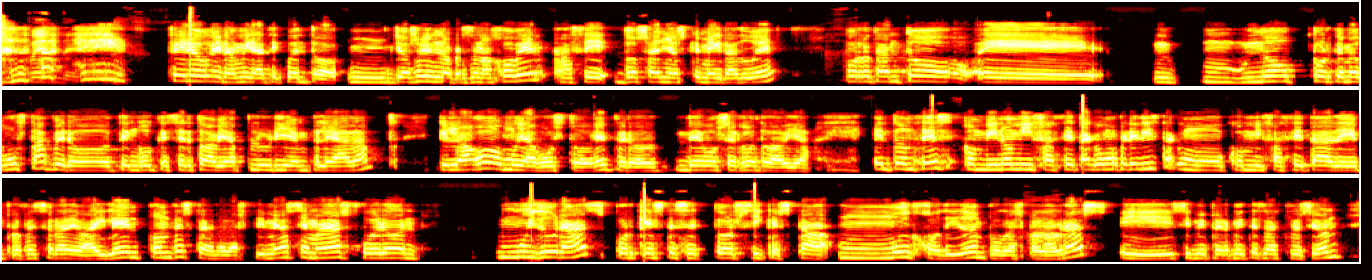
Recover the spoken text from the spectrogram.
Pero bueno, mira, te cuento. Mm, yo soy una persona joven, hace dos años que me gradué, por lo tanto, eh, mm, no porque me gusta, pero tengo que ser todavía pluriempleada que lo hago muy a gusto, ¿eh? pero debo serlo todavía. Entonces, combino mi faceta como periodista como con mi faceta de profesora de baile. Entonces, claro, las primeras semanas fueron muy duras porque este sector sí que está muy jodido, en pocas palabras, y si me permites la expresión,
